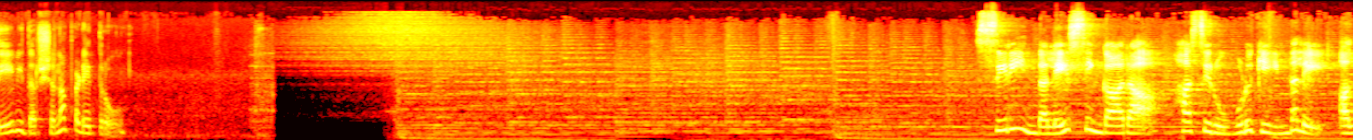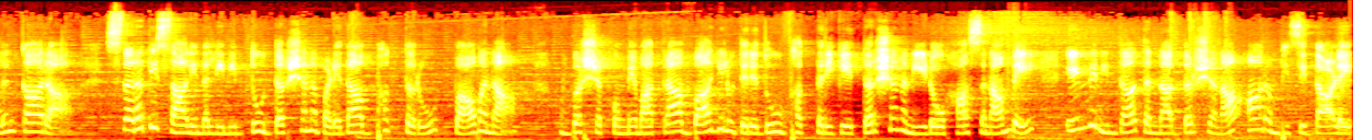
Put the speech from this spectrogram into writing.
ದೇವಿ ದರ್ಶನ ಪಡೆದರು. ಸಿರಿಯಿಂದಲೇ ಸಿಂಗಾರ, ಹಸಿರು ಉಡುಗೆಯಿಂದಲೇ ಅಲಂಕಾರ. ಸರತಿ ಸಾಲಿನಲ್ಲಿ ನಿಂತು ದರ್ಶನ ಪಡೆದ ಭಕ್ತರು ಪಾವನ. ವರ್ಷಕ್ಕೊಮ್ಮೆ ಮಾತ್ರ ಬಾಗಿಲು ತೆರೆದು ಭಕ್ತರಿಗೆ ದರ್ಶನ ನೀಡೋ ಹಾಸನಾಂಬೆ ಇಂದಿನಿಂದ ತನ್ನ ದರ್ಶನ ಆರಂಭಿಸಿದ್ದಾಳೆ.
